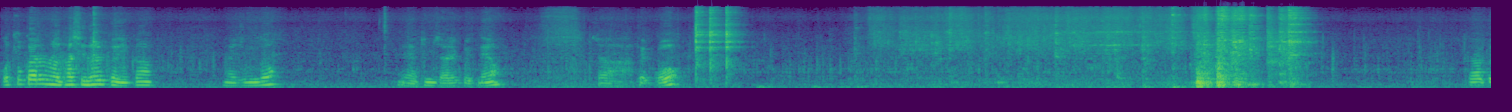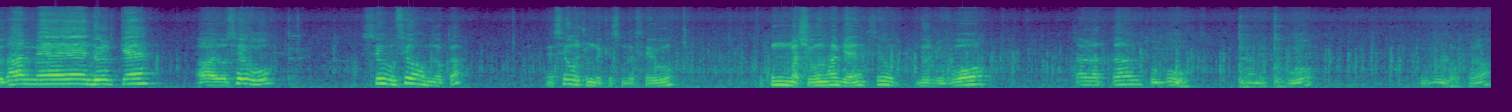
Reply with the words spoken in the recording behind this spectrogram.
고춧가루는 다시 넣을 거니까 이 정도 네, 김치 잘 익고 있네요. 자, 됐고 자, 그 다음에 넣을 게, 아, 요 새우. 새우, 새우 한번 넣을까? 네, 새우 좀 넣겠습니다, 새우. 국물만 시원하게 새우 넣어주고, 잘랐던 두부. 그 다음에 두부. 두부를 넣고요.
